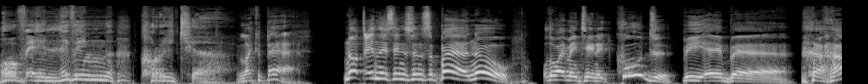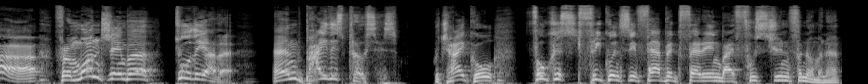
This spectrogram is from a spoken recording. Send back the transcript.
of a living creature. Like a bear? Not in this instance a bear, no. Although I maintain it could be a bear. Ha ha! From one chamber to the other. And by this process, which I call focused frequency fabric ferrying by Fustian phenomena,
